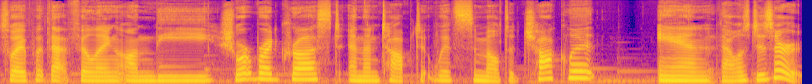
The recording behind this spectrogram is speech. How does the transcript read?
So I put that filling on the shortbread crust and then topped it with some melted chocolate. And that was dessert.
